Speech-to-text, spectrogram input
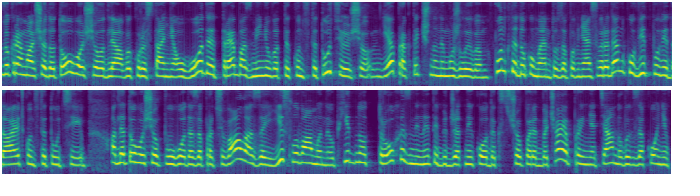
Зокрема, щодо того, що для використання угоди треба змінювати конституцію, що є практично неможливим. Пункти документу запевняє Свериденко, відповідають конституції. А для того, щоб угода запрацювала, за її словами, необхідно трохи змінити бюджетний кодекс, що передбачає прийняття нових законів.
